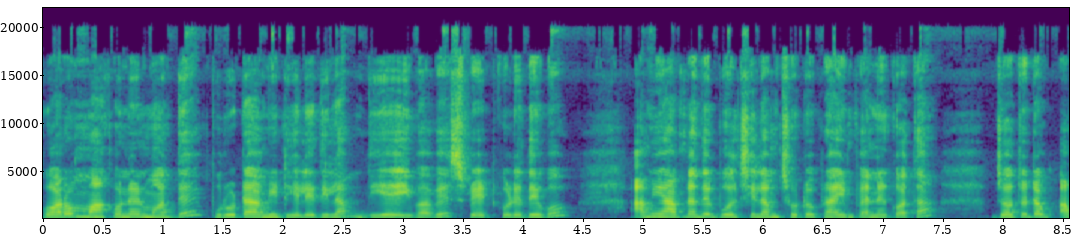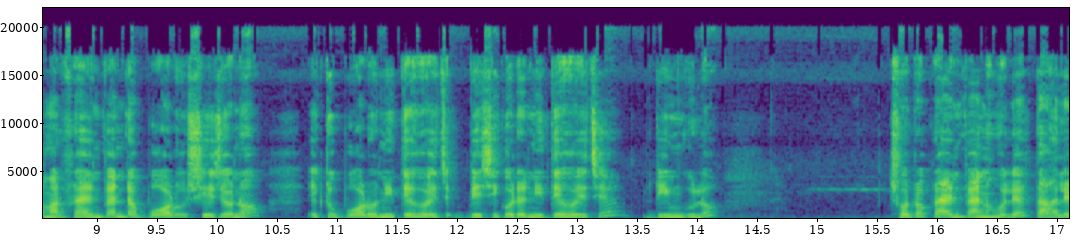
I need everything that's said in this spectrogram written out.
গরম মাখনের মধ্যে পুরোটা আমি ঢেলে দিলাম, দিয়ে এইভাবে স্প্রেড করে দেব। আমি আপনাদের বলছিলাম ছোট ফ্রাইং প্যানের কথা, যতটা আমার ফ্রাইং প্যানটা বড় সেই জন্য একটু বড় নিতে হয়েছে, বেশি করে নিতে হয়েছে ডিমগুলো। ছোট ফ্রাইং প্যান হলে তাহলে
